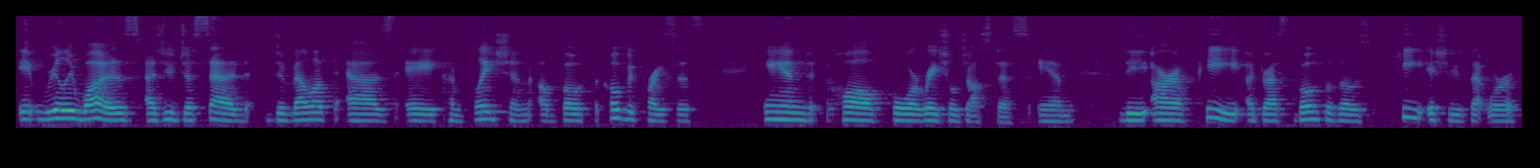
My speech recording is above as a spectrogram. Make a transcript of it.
it really was, as you just said, developed as a conflation of both the COVID crisis and the call for racial justice. And the RFP addressed both of those key issues that were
